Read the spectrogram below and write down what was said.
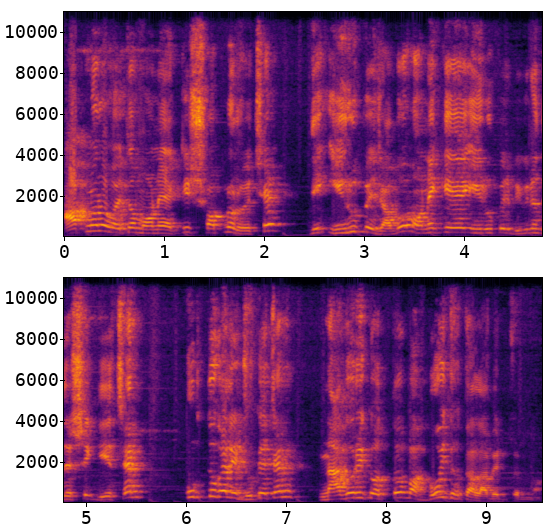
আপনারও হয়তো মনে একটি স্বপ্ন রয়েছে যে ইউরোপে যাব। অনেকে ইউরোপের বিভিন্ন দেশে গিয়েছেন, পর্তুগালে ঢুকেছেন নাগরিকত্ব বা বৈধতা লাভের জন্য।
